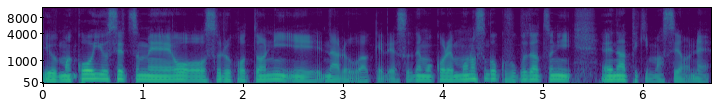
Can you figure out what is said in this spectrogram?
いう、まあ、こういう説明をすることになるわけです。。でもこれものすごく複雑になってきますよね。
